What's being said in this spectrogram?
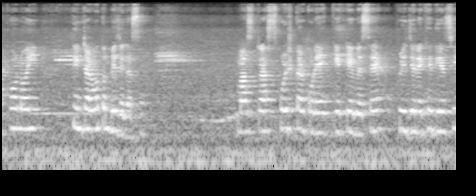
এখন ওই তিনটার মতন বেজে গেছে। মাছ টাছ পরিষ্কার করে কেটে বেছে ফ্রিজে রেখে দিয়েছি।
